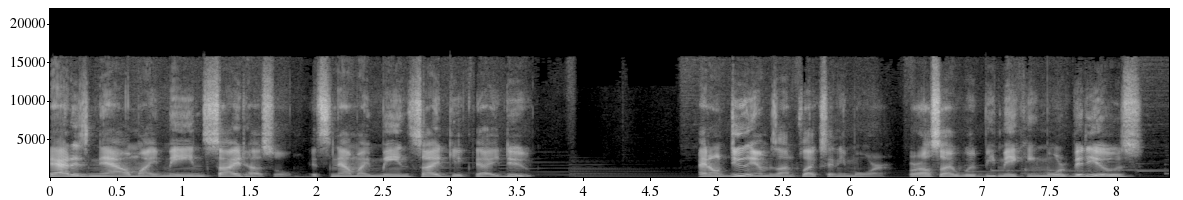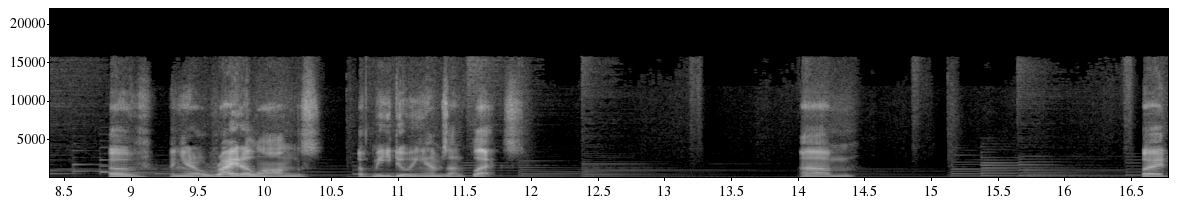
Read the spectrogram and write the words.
that is now my main side hustle. It's now my main side gig that I do. I don't do Amazon Flex anymore, or else I would be making more videos of, you know, ride-alongs of me doing Amazon Flex. Um, but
